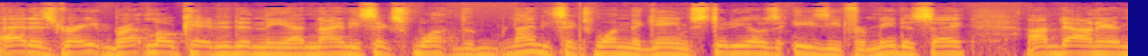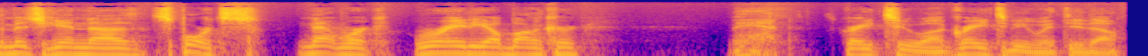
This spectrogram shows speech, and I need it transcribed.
that is great. Brett located in the uh, 96 one, 96 one the game studios. Easy for me to say. I'm down here in the Michigan uh, Sports Network radio bunker. Man, it's great to uh, great to be with you though.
